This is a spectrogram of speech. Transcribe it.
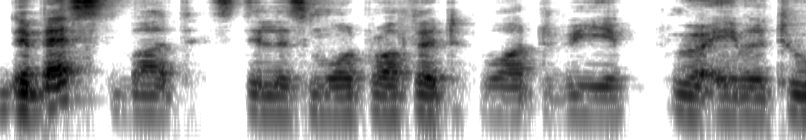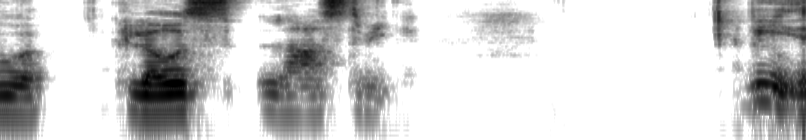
the best but still a small profit what we were able to close last week. We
